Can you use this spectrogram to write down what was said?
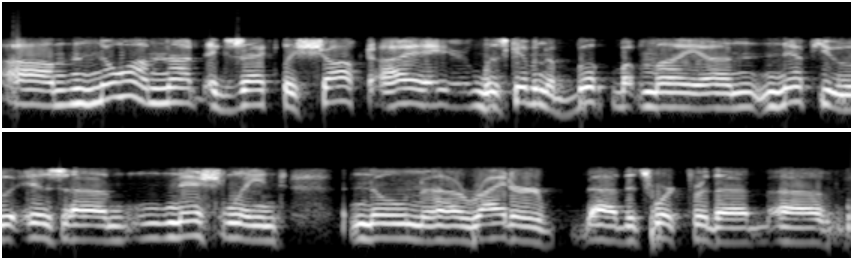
Um, no, I'm not exactly shocked. I was given a book, but my uh, nephew is a nationally known uh, writer uh, that's worked for the uh,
